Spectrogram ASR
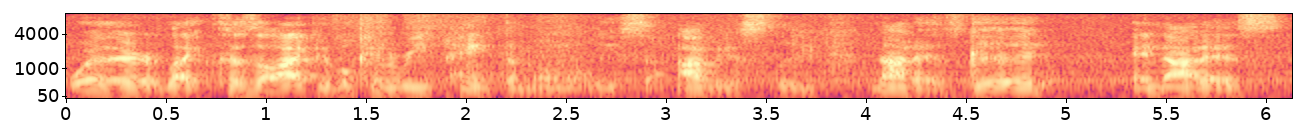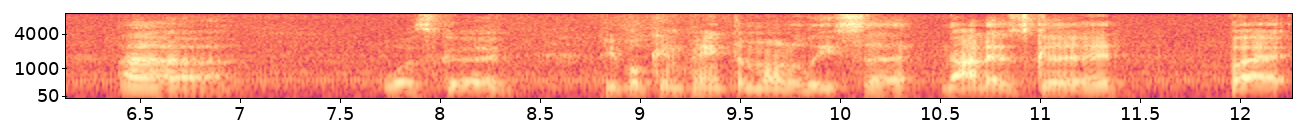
Whether like because a lot of people can repaint the mona lisa obviously. Not as good and not as uh was good people can paint the mona lisa not as good but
